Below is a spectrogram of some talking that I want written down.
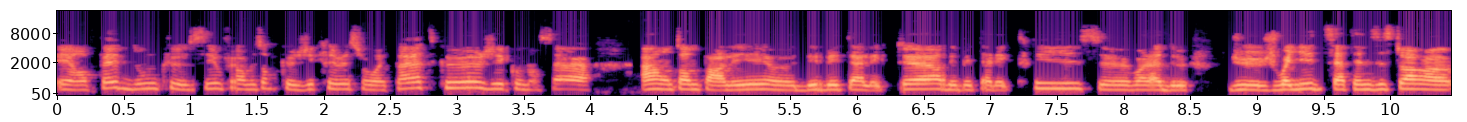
et en fait, donc, euh, c'est au fur et à mesure que j'écrivais sur Wattpad que j'ai commencé à, à, entendre parler euh, des bêta lecteurs, des bêta lectrices, euh, voilà, de, du, je voyais certaines histoires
